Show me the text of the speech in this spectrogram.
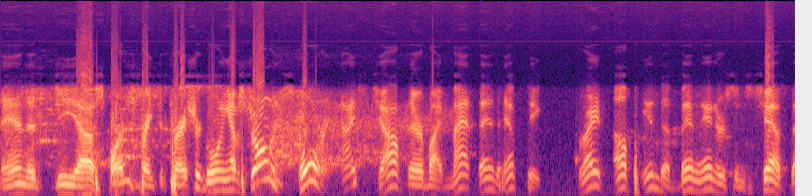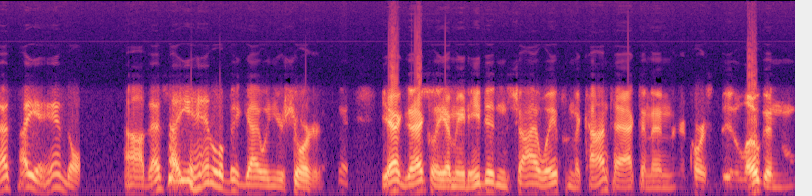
And it's the uh, Spartans break the pressure, going up strong and scoring. Nice job there by Matt Van Hefty, right up into Ben Anderson's chest. That's how you handle. Uh, that's how you handle a big guy when you're shorter. Yeah, exactly. I mean, he didn't shy away from the contact, and then of course Logan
